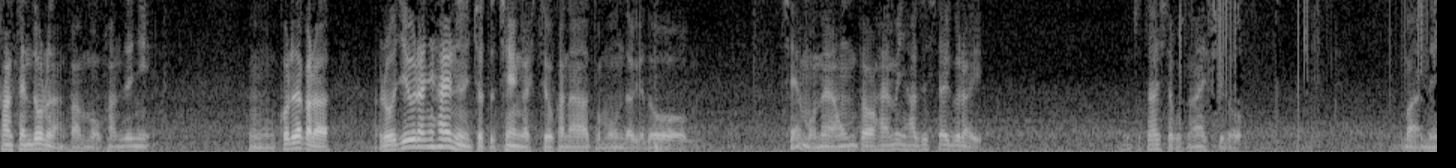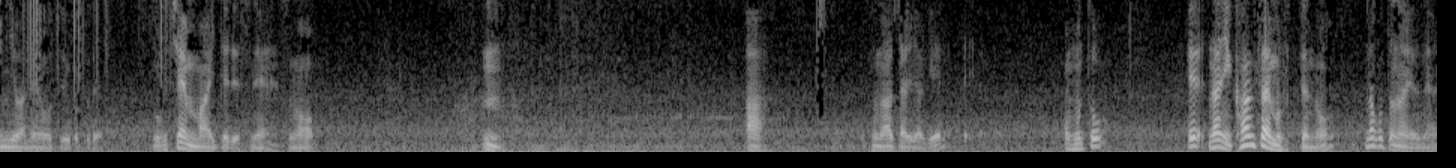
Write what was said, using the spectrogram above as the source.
幹線道路なんかはもう完全に。うん、これだから、路地裏に入るのにちょっとチェーンが必要かなと思うんだけど、チェーンもね、本当は早めに外したいぐらい本当大したことないですけど、まあ念には念をということで、僕チェーン巻いてですね、その、うん。あ、その辺りだけ？あ、本当？え、何関西も降ってんの？そんなことないよね。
